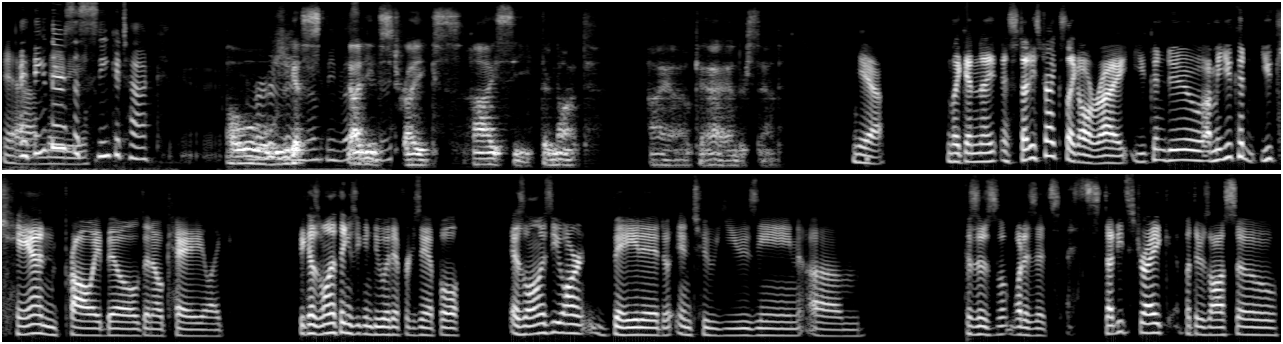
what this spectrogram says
Yeah, I think there's a sneak attack. Oh, you get of the studied strikes. I see. They're not. I uh, okay. I understand. Yeah. Like a, a study strike's like all right. You can do I mean you could you can probably build an okay like because one of the things you can do with it, for example, as long as you aren't baited into using um because there's what is it? s- Studied strike, but there's also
